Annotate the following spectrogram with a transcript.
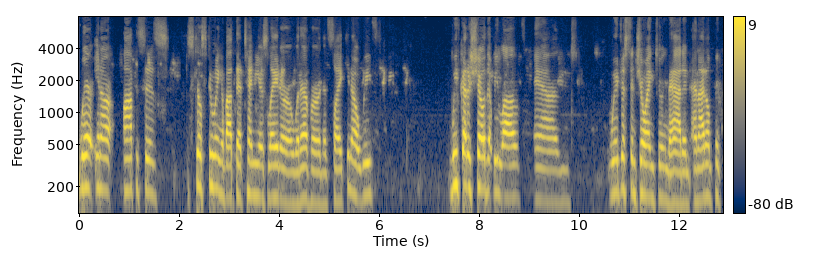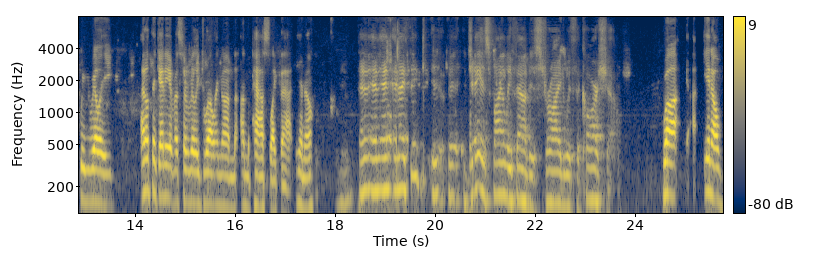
we're in our offices still stewing about that 10 years later or whatever and it's like you know we've we've got a show that we love and we're just enjoying doing that and, and i don't think we really i don't think any of us are really dwelling on on the past like that you know and, and, and, and I think Jay has finally found his stride with the car show. Well, you know,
